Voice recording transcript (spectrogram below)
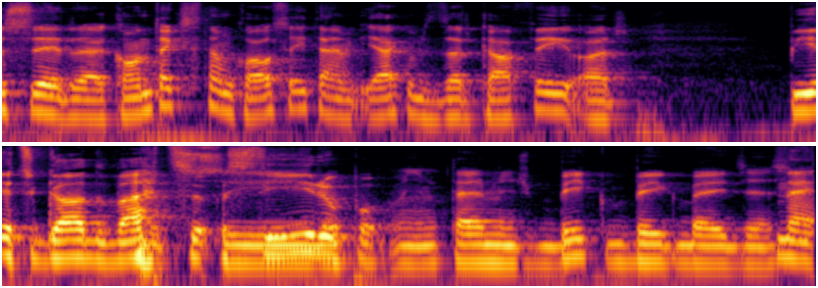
Tas ir uh, kontekstam klausītājiem. Jākams dzer kafiju ar piecu gadu vecu sīrupu. Viņam termiņš bija, bija beidzies. Nē,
